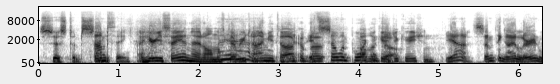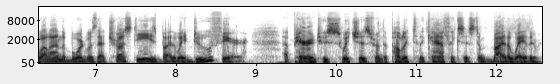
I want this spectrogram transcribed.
system. Something. I hear you saying that almost every time you talk Yeah, about it's so important, public though. education. Yeah, something I learned while on the board was that trustees, by the way, do fear a parent who switches from the public to the Catholic system. By the way, there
